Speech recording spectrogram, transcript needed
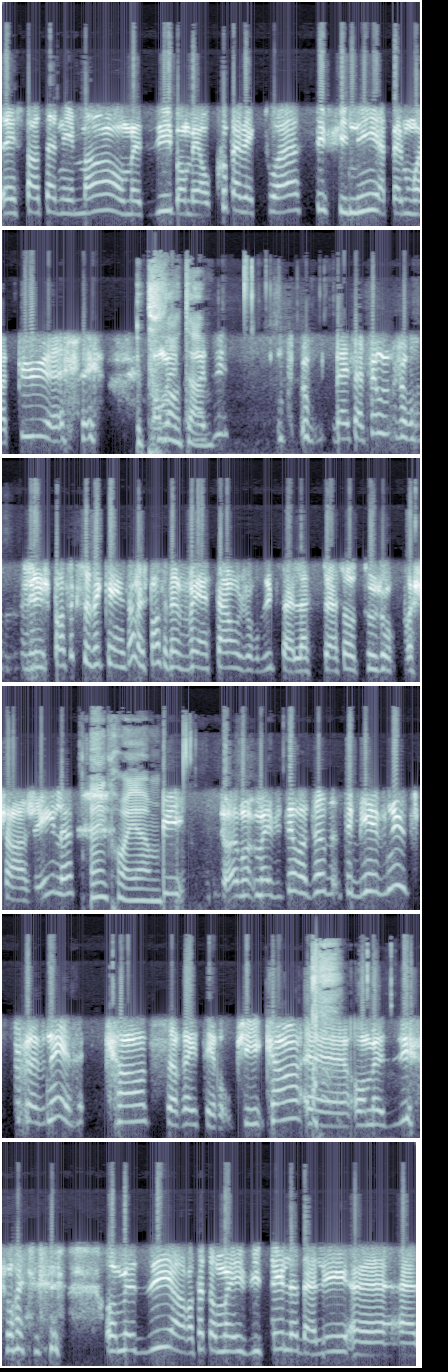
instantanément on m'a dit bon ben on coupe avec toi c'est fini appelle-moi plus épouvantable ben, ça fait aujourd'hui. Je pensais que ça faisait 15 ans, mais je pense que ça fait 20 ans aujourd'hui, que la situation n'a toujours pas changé. Là. Incroyable. Puis, on m'a invité, on va dire, t'es bienvenu, tu peux revenir quand tu seras hétéro. Puis quand euh, on me dit, on me dit, en fait, on m'a invité là d'aller euh, à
